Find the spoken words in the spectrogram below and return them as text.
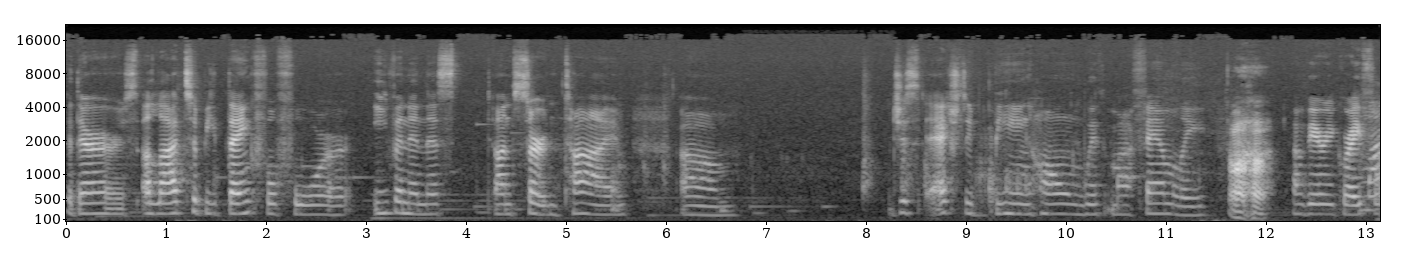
there's a lot to be thankful for even in this uncertain time um, just actually being home with my family Uh huh. I'm very grateful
